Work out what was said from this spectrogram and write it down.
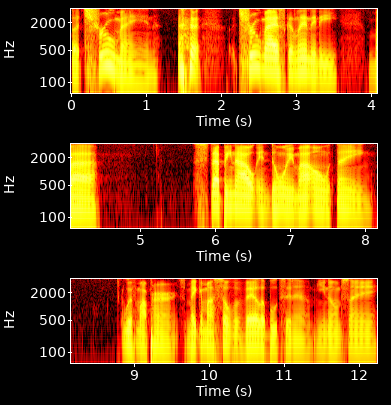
a true man, true masculinity by stepping out and doing my own thing with my parents, making myself available to them. You know what I'm saying?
